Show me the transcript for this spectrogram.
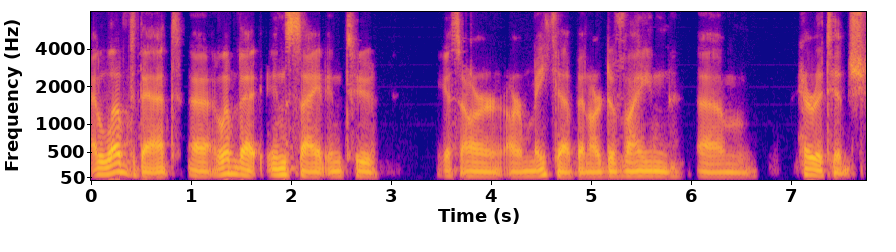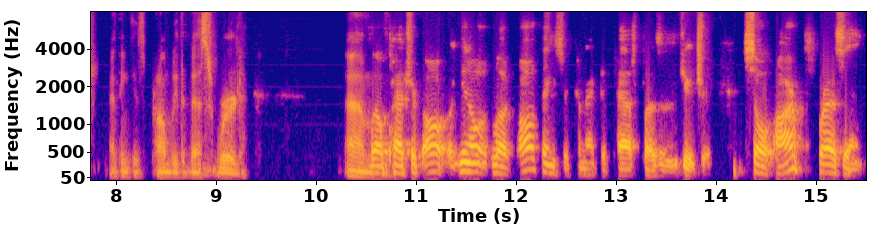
I loved that uh, i love that insight into i guess our our makeup and our divine um, heritage i think is probably the best word um, well, Patrick, all you know, look, all things are connected, past, present, and future. So our present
